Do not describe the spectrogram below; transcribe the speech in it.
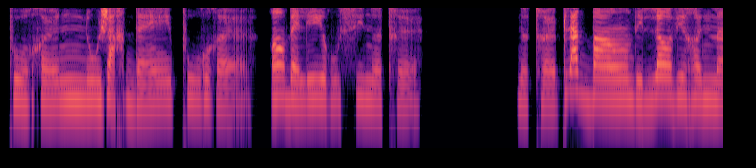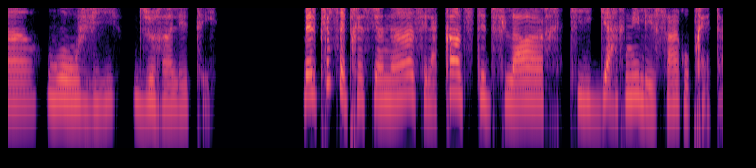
pour euh, nos jardins, pour euh, embellir aussi notre notre plate-bande et l'environnement où on vit durant l'été. Mais le plus impressionnant, c'est la quantité de fleurs qui garnit les serres au printemps.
